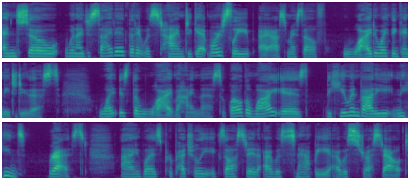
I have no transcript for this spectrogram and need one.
And so when I decided that it was time to get more sleep, I asked myself, why do I think I need to do this? What is the why behind this? Well, the why is the human body needs rest. I was perpetually exhausted. I was snappy. I was stressed out.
